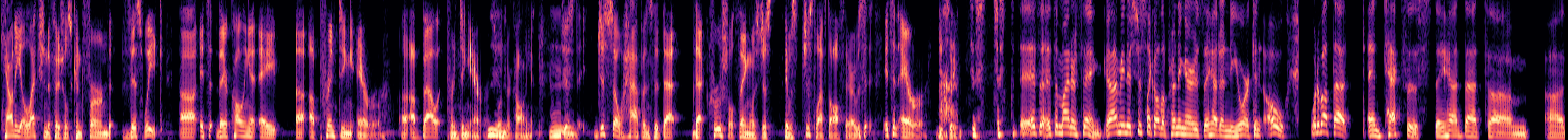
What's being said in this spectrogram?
county election officials confirmed this week. Uh, it's they're calling it a a printing error, a ballot printing error is mm. what hmm. they're calling it. Mm. Just just so happens that that that crucial thing was just it was just left off there. It was it's an error, you see. just just it's a it's a minor thing. Yeah, I mean it's just like all the printing errors they had in New York and oh, what about that in Texas? They had that um uh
